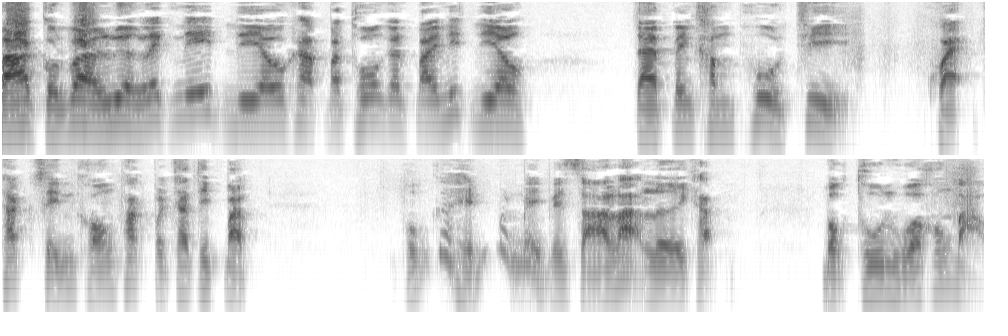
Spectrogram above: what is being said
ปรากฏว่าเรื่องเล็กนิดเดียวครับ ประท้วงกันไปนิดเดียว แต่เป็นคำพูดที่แขวะทักษิณของพรรคประชาธิปัตย์ผมก็เห็นมันไม่เป็นสาระเลยครับ บอกทูลหัวของบ่าว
